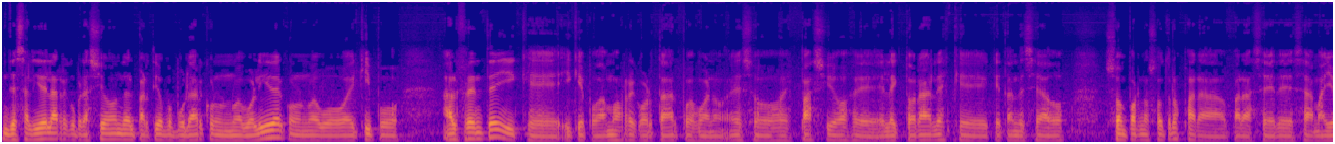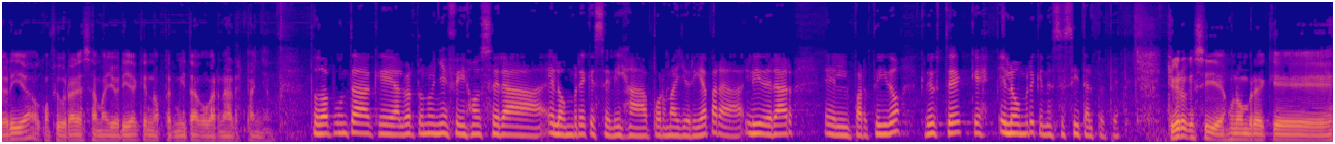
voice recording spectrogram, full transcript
de salida de la recuperación del Partido Popular con un nuevo líder, con un nuevo equipo al frente y que, y que podamos recortar pues bueno esos espacios eh, electorales que, que, tan deseados son por nosotros para, para hacer esa mayoría o configurar esa mayoría que nos permita gobernar España. Todo apunta a que Alberto Núñez Feijóo será el hombre que se elija por mayoría para liderar el partido. ¿Cree usted que es el hombre que necesita el PP? Yo creo que sí, es un hombre que,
